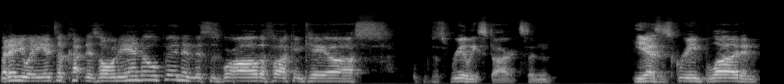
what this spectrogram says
But anyway, he ends up cutting his own hand open, and this is where all the fucking chaos just really starts. And he has his green blood, and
